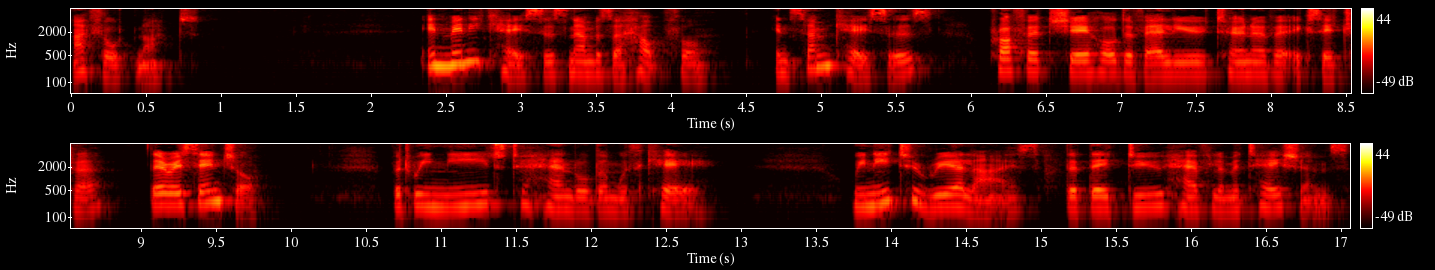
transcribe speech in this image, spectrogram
I thought not. In many cases, numbers are helpful. In some cases, profit, shareholder value, turnover, etc., they're essential. But we need to handle them with care. We need to realize that they do have limitations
